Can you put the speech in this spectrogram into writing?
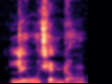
六千整。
